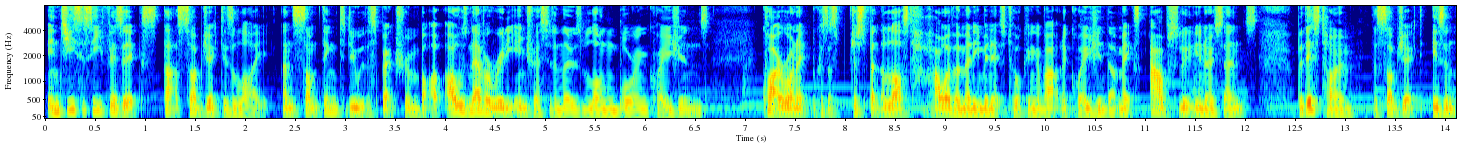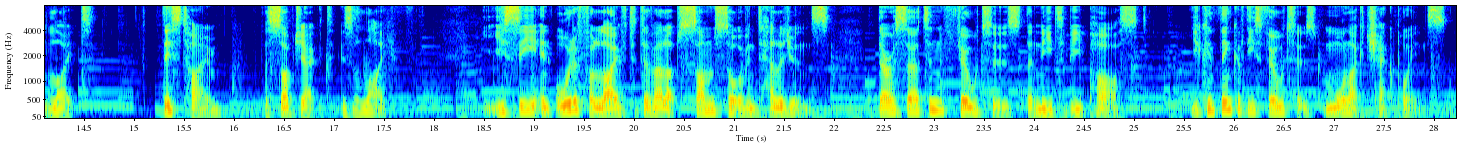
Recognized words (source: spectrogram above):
In GCSE physics, that subject is light and something to do with the spectrum, but I, was never really interested in those long, boring equations. Quite ironic because I just spent the last however many minutes talking about an equation that makes absolutely no sense, but this time, the subject isn't light. This time, the subject is life. You see, in order for life to develop some sort of intelligence, there are certain filters that need to be passed. You can think of these filters more like checkpoints.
